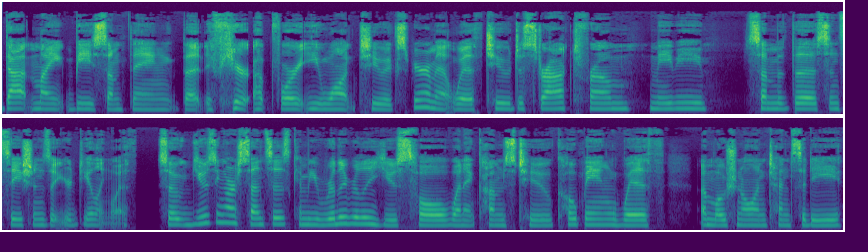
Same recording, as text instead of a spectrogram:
that might be something that if you're up for it, you want to experiment with to distract from maybe some of the sensations that you're dealing with. So, using our senses can be really, really useful when it comes to coping with emotional intensity.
